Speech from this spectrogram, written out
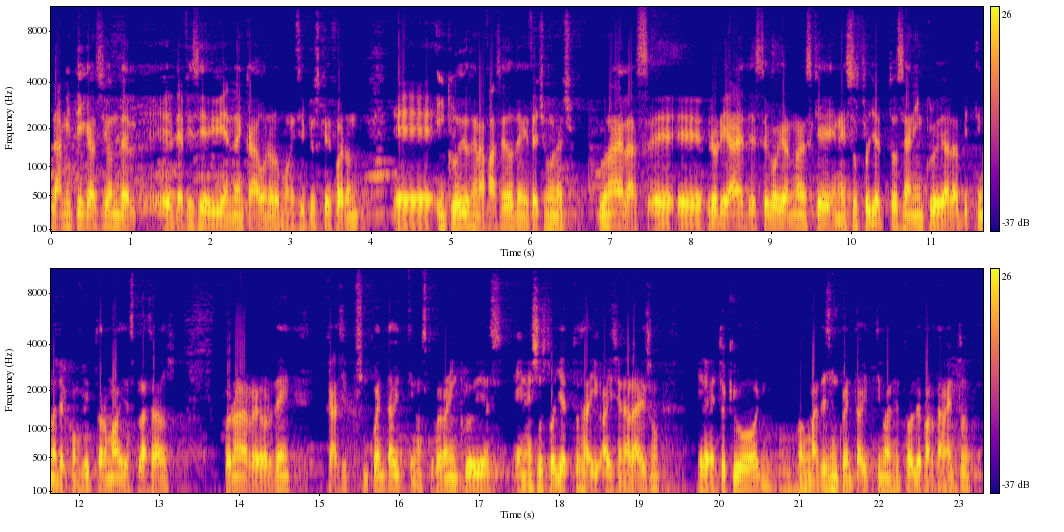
la mitigación del déficit de vivienda en cada uno de los municipios que fueron eh, incluidos en la fase 2 de Mi Techo es un. Una de las prioridades de este gobierno es que en estos proyectos sean incluidas las víctimas del conflicto armado y desplazados. Fueron alrededor de casi 50 víctimas que fueron incluidas en esos proyectos. Adicional a eso, el evento que hubo hoy, con más de 50 víctimas en todo el departamento,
